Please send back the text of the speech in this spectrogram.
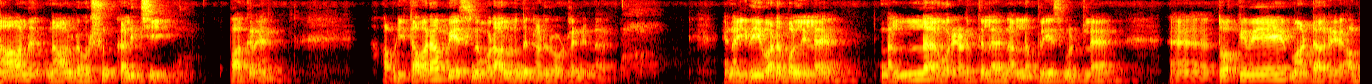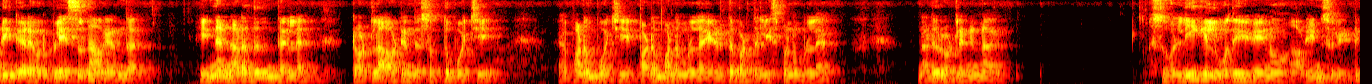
நாலு நாலரை வருஷம் கழித்து பார்க்குறேன் அப்படி தவறாக பேசின ஒரு ஆள் வந்து நடு ரோட்டில் நின்னார். ஏன்னா இதே வடபழனியில் நல்ல ஒரு இடத்துல நல்ல பிளேஸ்மெண்ட்டில் தோக்கவே மாட்டார் அப்படிங்கிற ஒரு பிளேஸில் தான் அவர் இருந்தார். என்ன நடந்ததுன்னு தெரில டோட்டலாக அவர்கிட்ட இந்த சொத்து போச்சு பணம் போச்சு படம் பண்ண முடில எடுத்த படத்தை ரிலீஸ் பண்ண முடில நடு ரோட்டில் நின்னார். ஸோ லீகல் உதவி வேணும் அப்படின்னு சொல்லிட்டு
